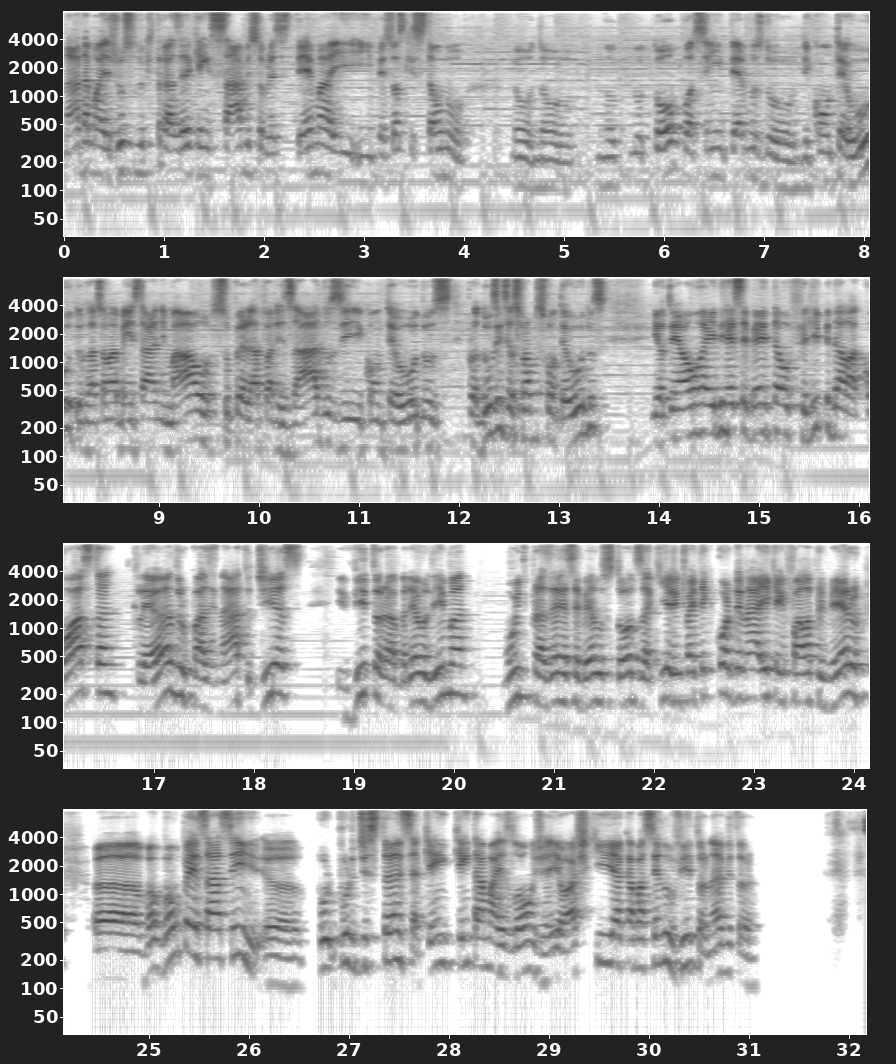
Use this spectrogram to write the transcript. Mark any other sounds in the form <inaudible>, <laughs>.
Nada mais justo do que trazer quem sabe sobre esse tema e, e pessoas que estão no, no, no, no, no topo, assim, em termos do, de conteúdo relacionado ao bem-estar animal, super atualizados e conteúdos, produzem seus próprios conteúdos. E eu tenho a honra aí de receber, então, o Felipe Dalla Costa, Cleandro Pazinato Dias e Vitor Abreu Lima, muito prazer recebê-los todos aqui. A gente vai ter que coordenar aí quem fala primeiro. Uh, vamos pensar assim, uh, por, por, distância, quem está mais longe aí? Eu acho que acaba sendo o Vitor, né, Vitor?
